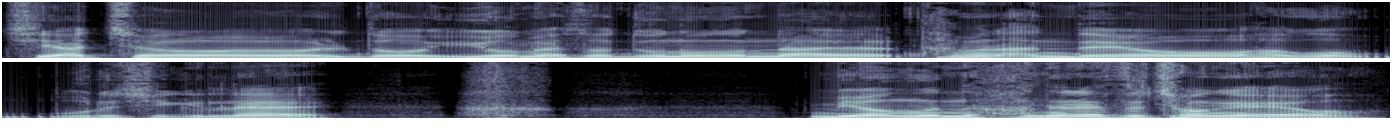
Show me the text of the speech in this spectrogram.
지하철도 위험해서 눈 오는 날 타면 안 돼요 하고 물으시길래 명은 하늘에서 정해요.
